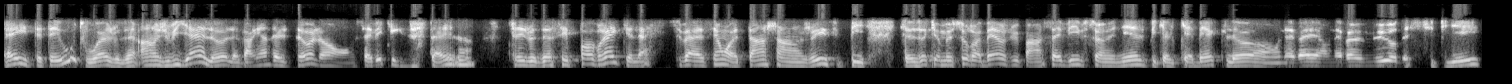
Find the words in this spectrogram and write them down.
Hey, t'étais où, toi? Je veux dire, en juillet, là, le variant Delta, là, on savait qu'il existait, là. Tu sais, je veux dire, c'est pas vrai que la situation a tant changé. Puis, ça veut dire que M. Robert, je lui pensais vivre sur une île, puis que le Québec, là, on avait, on avait un mur de six pieds.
